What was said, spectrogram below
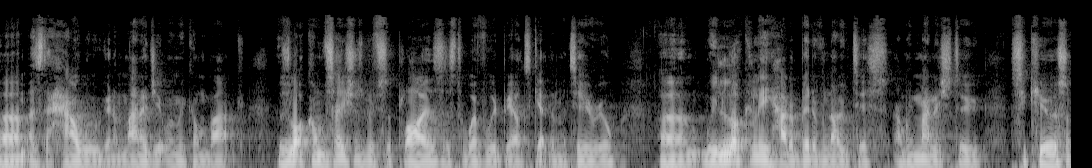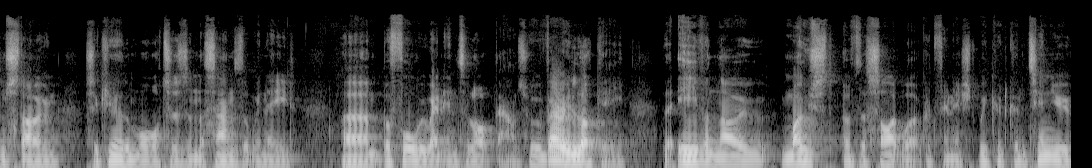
um, as to how we were going to manage it when we come back. There's a lot of conversations with suppliers as to whether we'd be able to get the material. Um, we luckily had a bit of notice and we managed to secure some stone, secure the mortars and the sands that we need um, before we went into lockdown. So we were very lucky that even though most of the site work had finished, we could continue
